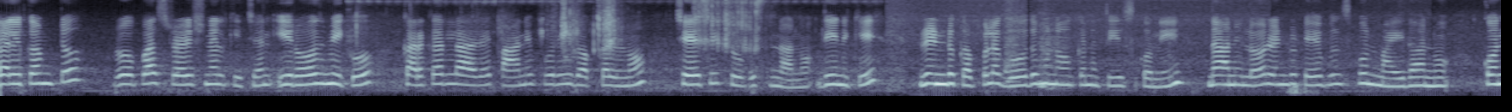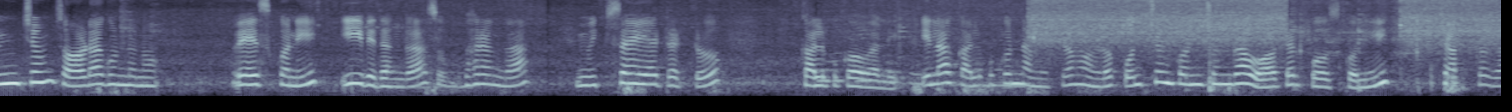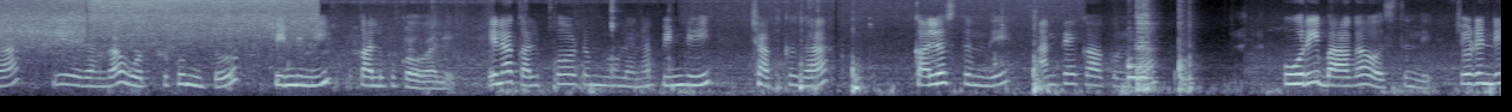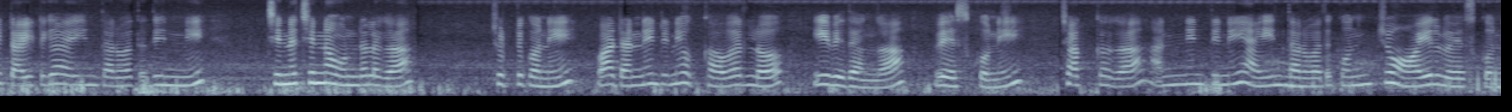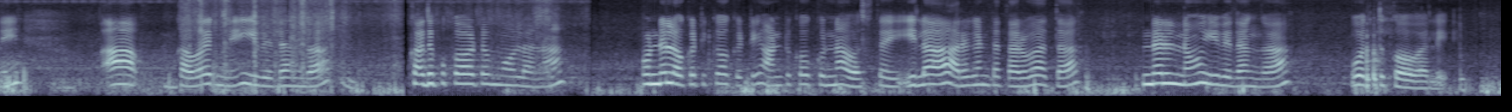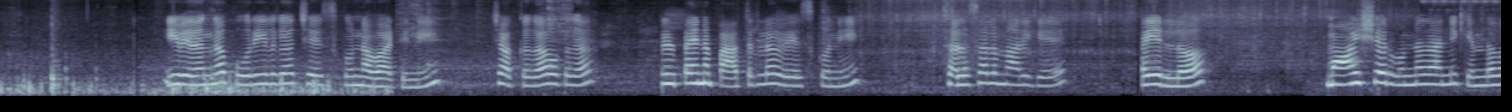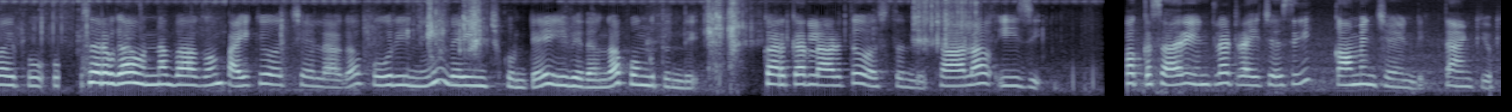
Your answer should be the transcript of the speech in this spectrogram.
Welcome to Rupa's traditional kitchen. ఈరోజు మీకు కరకరలాడే పానీపూరి దొక్కలను చేసి చూపిస్తున్నాను. దీనికి రెండు కప్పుల గోధుమ నూకను తీసుకొని దానిలో రెండు టేబుల్ స్పూన్ మైదాను కొంచెం సోడా గుండును వేసుకొని ఈ విధంగా శుభ్రంగా మిక్స్ అయ్యేటట్టు కలుపుకోవాలి. ఇలా కలుపుకున్న మిశ్రమంలో కొంచెం కొంచెంగా వాటర్ పోసుకొని చక్కగా ఈ విధంగా ఒత్తుకుంటూ పిండిని కలుపుకోవాలి. ఇలా కలుపుకోవటం వలన పిండి చక్కగా కలుస్తుంది. అంతేకాకుండా పూరి బాగా వస్తుంది. చూడండి టైట్గా అయిన తర్వాత దీన్ని చిన్న చిన్న ఉండలుగా చుట్టుకొని వాటన్నింటినీ ఒక కవర్లో ఈ విధంగా వేసుకొని చక్కగా అన్నింటినీ అయిన తర్వాత కొంచెం ఆయిల్ వేసుకొని ఆ కవర్ని ఈ విధంగా కదుపుకోవటం మూలన ఉండలు ఒకటికి ఒకటి అంటుకోకుండా వస్తాయి. ఇలా అరగంట తర్వాత ఉండలను ఈ విధంగా ఒత్తుకోవాలి. ఈ విధంగా పూరీలుగా చేసుకున్న వాటిని చక్కగా ఒక పైన పాత్రలో వేసుకొని సలసల మరిగే ఆయిల్లో మాయిశ్చర్ ఉన్నదాన్ని కింద వైపు సరుగా ఉన్న భాగం పైకి వచ్చేలాగా పూరీని వేయించుకుంటే ఈ విధంగా పొంగుతుంది. కరకరలాడుతూ వస్తుంది. చాలా ఈజీ. ఒక్కసారి ఇంట్లో ట్రై చేసి కామెంట్ చేయండి. Thank you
